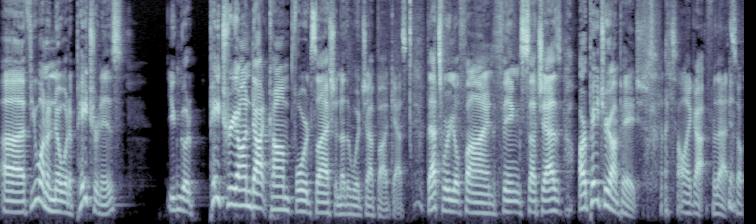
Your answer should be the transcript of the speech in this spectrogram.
Uh, if you want to know what a patron is, you can go to patreon.com forward slash another woodshop podcast. That's where you'll find things such as our Patreon page. That's all I got for that. So,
